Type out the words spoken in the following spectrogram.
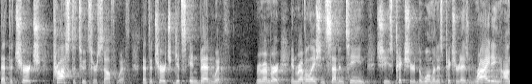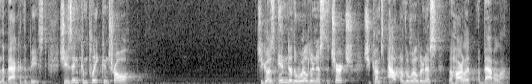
that the church prostitutes herself with, that the church gets in bed with, Remember in Revelation 17, she's pictured, the woman is pictured as riding on the back of the beast. She's in complete control. She goes into the wilderness, the church. She comes out of the wilderness, the harlot of Babylon,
